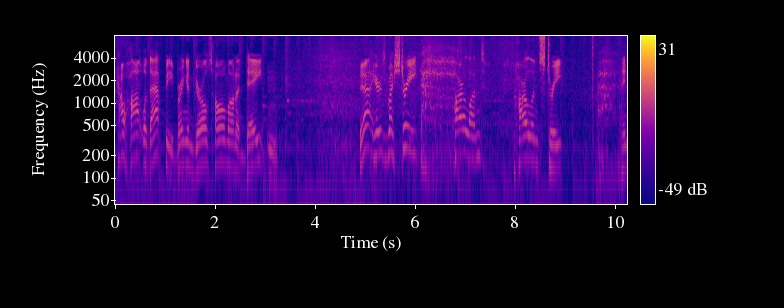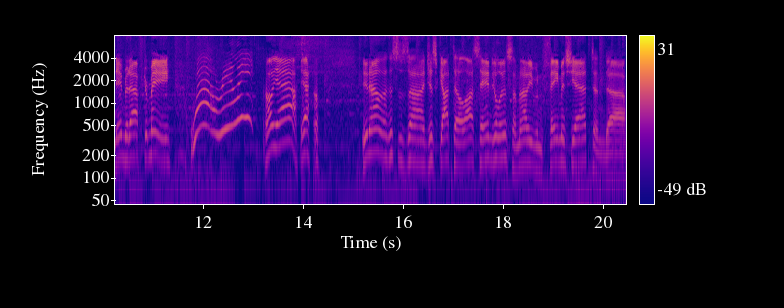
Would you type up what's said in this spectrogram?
How hot would that be? Bringing girls home on a date and. Yeah, here's my street. Harland. Harland Street. They named it after me. Wow, really? Oh, yeah, yeah. You know, this is, uh, I just got to Los Angeles. I'm not even famous yet, and uh,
